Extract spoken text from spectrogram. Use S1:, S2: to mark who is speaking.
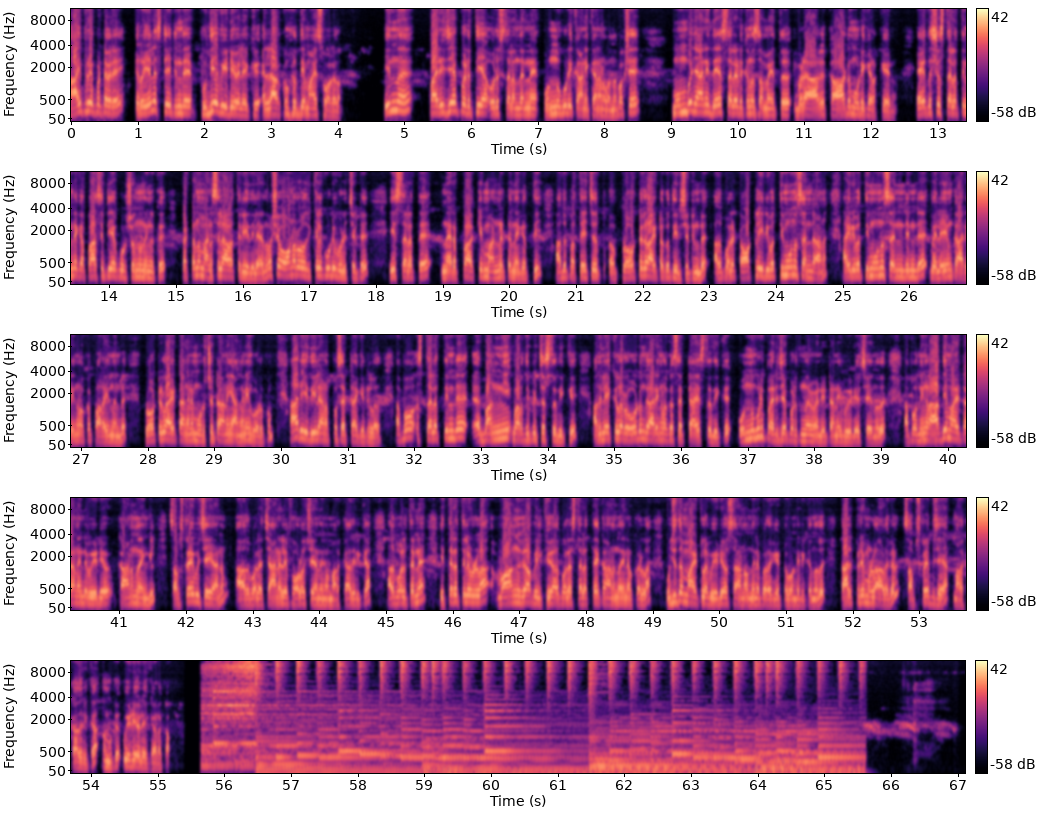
S1: Hi പ്രിയപ്പെട്ടവരെ real എസ്റ്റേറ്റിന്റെ പുതിയ വീഡിയോയിലേക്ക് എല്ലാവർക്കും ഹൃദ്യമായ സ്വാഗതം. ഇന്ന് പരിചയപ്പെടുത്തിയ ഒരു സ്ഥലം തന്നെ ഒന്നുകൂടി കാണിക്കാനാണ് വന്നത്. പക്ഷേ മുമ്പ് ഞാൻ ഇതേ സ്ഥലം എടുക്കുന്ന സമയത്ത് ഇവിടെ ആകെ കാട് മൂടി കിടക്കുകയായിരുന്നു. ഏകദേശം സ്ഥലത്തിന്റെ കപ്പാസിറ്റിയെ കുറിച്ചൊന്നും നിങ്ങൾക്ക് പെട്ടെന്ന് മനസ്സിലാവാത്ത രീതിയിലായിരുന്നു. പക്ഷേ ഓണർ ഒരിക്കൽ കൂടി വിളിച്ചിട്ട് ഈ സ്ഥലത്തെ നിരപ്പാക്കി മണ്ണിട്ട് നികത്തി അത് പ്രത്യേകിച്ച് പ്ലോട്ടുകളായിട്ടൊക്കെ തിരിച്ചിട്ടുണ്ട്. അതുപോലെ ടോട്ടൽ ഇരുപത്തിമൂന്ന് സെന്റ് ആണ്. ആ ഇരുപത്തിമൂന്ന് സെന്റിന്റെ വിലയും കാര്യങ്ങളൊക്കെ പറയുന്നുണ്ട്. പ്ലോട്ടുകളായിട്ട് അങ്ങനെ മുറിച്ചിട്ടാണെങ്കിൽ അങ്ങനെയും കൊടുക്കും. ആ രീതിയിലാണ് ഇപ്പോൾ സെറ്റാക്കിയിട്ടുള്ളത് അപ്പോൾ സ്ഥലത്തിന്റെ ഭംഗി വർദ്ധിപ്പിച്ച സ്ഥിതിക്ക് അതിലേക്കുള്ള റോഡും കാര്യങ്ങളൊക്കെ സെറ്റായ സ്ഥിതിക്ക് ഒന്നുകൂടി പരിചയപ്പെടുത്തുന്നതിന് വേണ്ടിയിട്ടാണ് ഈ വീഡിയോ ചെയ്യുന്നത്. അപ്പോൾ നിങ്ങൾ ആദ്യമായിട്ടാണ് എന്റെ വീഡിയോ കാണുന്നതെങ്കിൽ സബ്സ്ക്രൈബ് ചെയ്യാനും അതുപോലെ ചാനൽ ഫോളോ ചെയ്യാൻ നിങ്ങൾ മറക്കാതിരിക്കുക. അതുപോലെ തന്നെ ഇത്തരത്തിലുള്ള വാങ്ങുക വിൽക്കുക അതുപോലെ സ്ഥലത്തെ കാണുന്നതിനൊക്കെയുള്ള ഉചിതമായിട്ടുള്ള വീഡിയോസ് ആണ് ഒന്നിന് പിറകെ ഇട്ടുകൊണ്ടിരിക്കുന്നത്. താല്പര്യമുള്ള ആളുകൾ സബ്സ്ക്രൈബ് ചെയ്യാൻ മറക്കാതിരിക്കുക. നമുക്ക് വീഡിയോയിലേക്ക് കടക്കാം.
